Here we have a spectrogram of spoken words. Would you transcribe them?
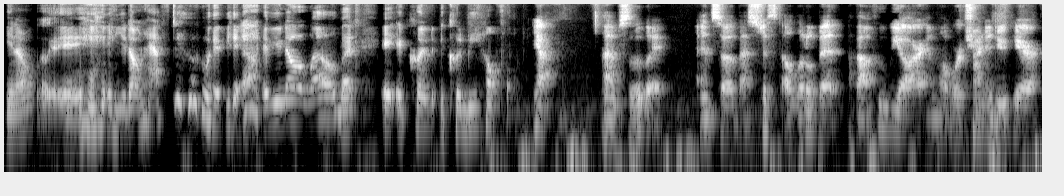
you know, you don't have to if you Yeah. if you know it well, but it, it could it could be helpful. Yeah, absolutely. And so that's just a little bit about who we are and what we're trying to do here.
